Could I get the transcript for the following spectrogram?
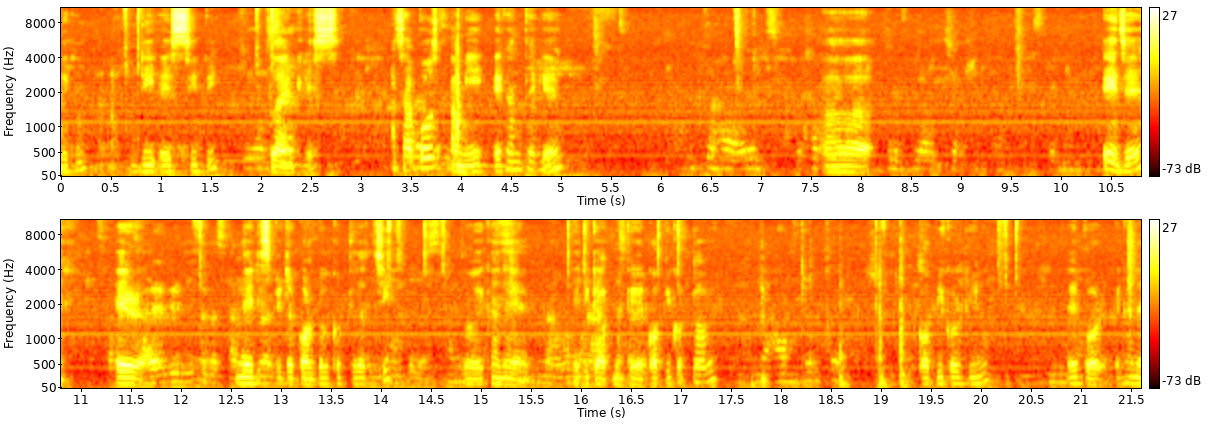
দেখুন ডিএসসিপি ক্লায়েন্ট লিস্ট সাপোজ আমি এখান থেকে এই যে এর নেট স্পিডটা কন্ট্রোল করতে যাচ্ছি, তো এখানে এটিকে আপনাকে কপি করতে হবে। কপি করে নিল। এরপর এখানে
